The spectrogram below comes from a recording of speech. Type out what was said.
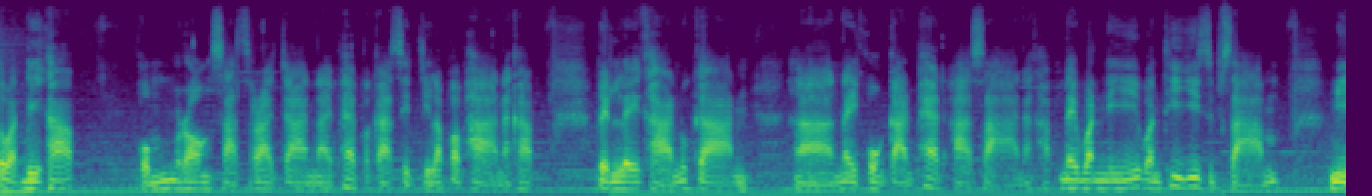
สวัสดีครับ ผมรองศาสตราจารย์นายแพทย์ประกาศสิทธิ์จิรประภานะครับ เป็นเลขานุการในโครงการแพทย์อาสานะครับ ในวันนี้วันที่ 23 มี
